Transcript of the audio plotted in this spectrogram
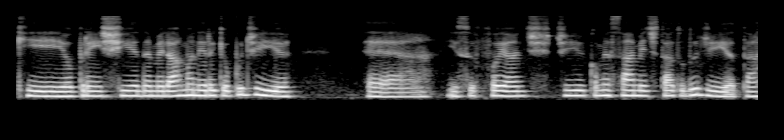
que eu preenchia da melhor maneira que eu podia. É, isso foi antes de começar a meditar todo dia, tá?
